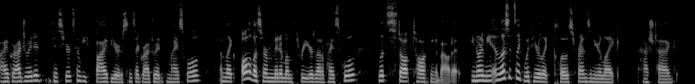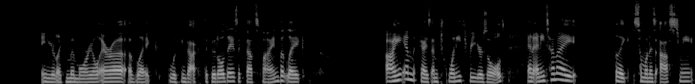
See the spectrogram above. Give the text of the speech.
I graduated this year. It's going to be five years since I graduated from high school. I'm like, all of us are minimum three years out of high school. Let's stop talking about it. You know what I mean? Unless it's like with your like close friends and you're like, hashtag in your like memorial era of like looking back at the good old days, like that's fine. But like, I am, guys, I'm 23 years old. And anytime I like someone has asked me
